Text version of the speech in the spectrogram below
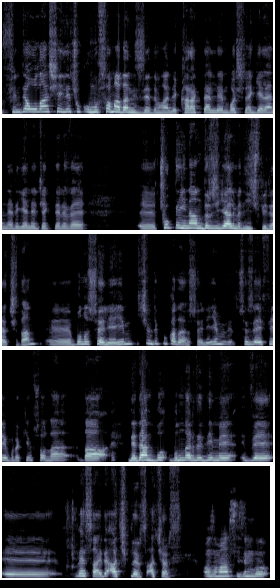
filmde olan şeyleri çok umursamadan izledim. Hani karakterlerin başına gelenleri gelecekleri ve e, çok da inandırıcı gelmedi hiçbir açıdan. E, bunu söyleyeyim. Şimdi bu kadarını söyleyeyim. Sözü Efe'ye bırakayım. Sonra daha neden bu, bunları dediğimi ve e, vesaire açıklarız, açarız. O zaman sizin bu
